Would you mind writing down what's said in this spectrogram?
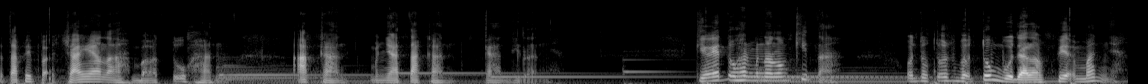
Tetapi percayalah bahwa Tuhan akan menyatakan keadilannya. Kiranya Tuhan menolong kita untuk terus bertumbuh dalam firman-Nya.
